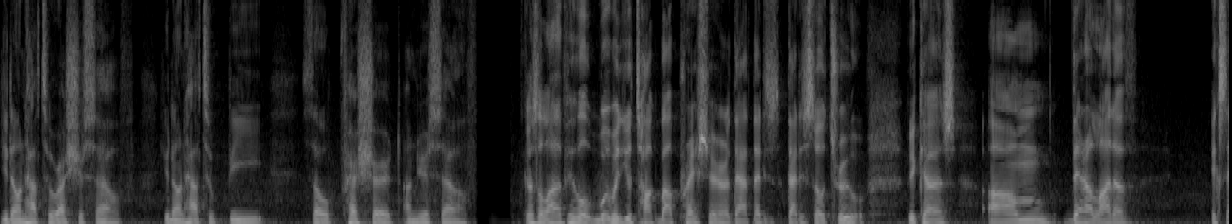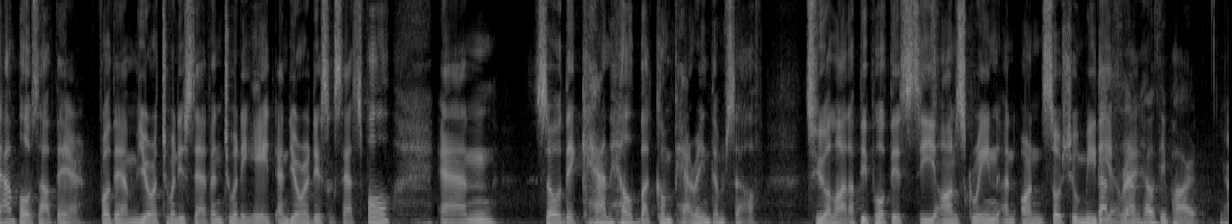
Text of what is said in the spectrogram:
you don't have to rush yourself. You don't have to be so pressured on yourself. because a lot of people when you talk about pressure that that is that is so true because um, there are a lot of examples out there for them you're 27 28 and you're already successful and so they can't help but comparing themselves to a lot of people they see on screen and on social media That's the unhealthy part. Yeah.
